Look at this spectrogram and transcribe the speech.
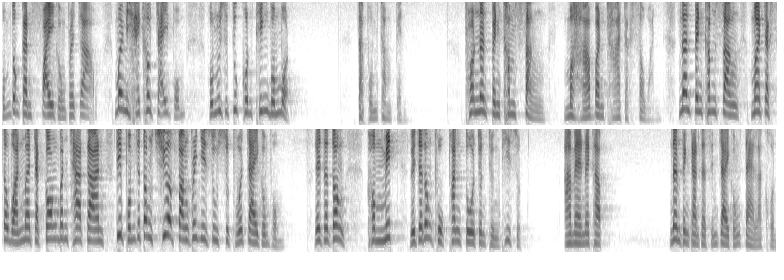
ผมต้องการไฟของพระเจ้า ไม่มีใครเข้าใจผม ผมรู้สึกทุกคนทิ้งผมหมด แต่ผมจำเป็น เพราะนั่นเป็นคำสั่งมหาบัญชาจากสวรรค์ นั่นเป็นคำสั่งมาจากสวรรค์มาจากกองบัญชาการ ที่ผมจะต้องเชื่อฟังพระเยซูสุดหัวใจของผมและจะต้องคอมมิตหรือจะต้องผูกพันตัวจนถึงที่สุด อาเมนไหมครับ นั่นเป็นการตัดสินใจของแต่ละคน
